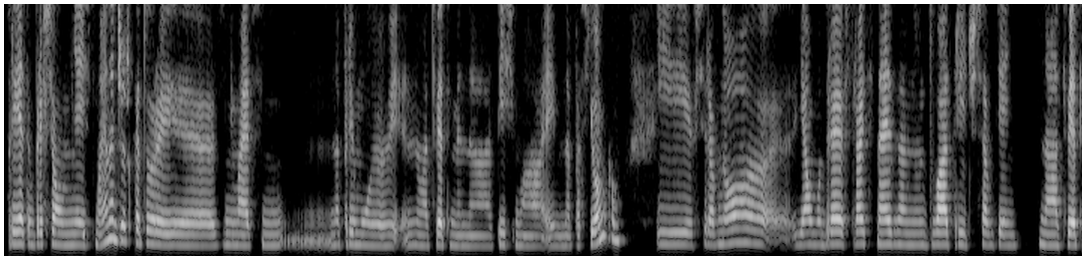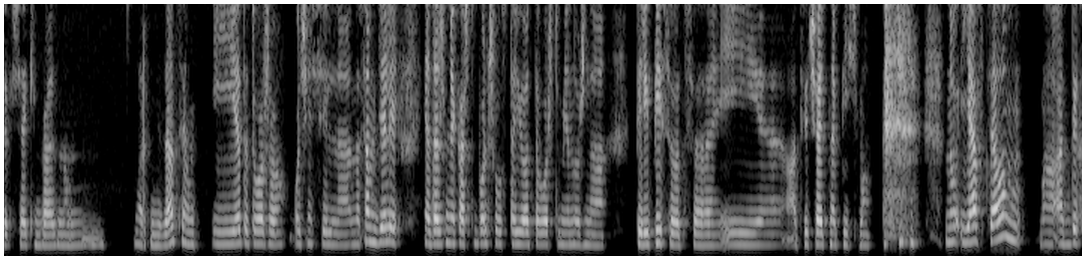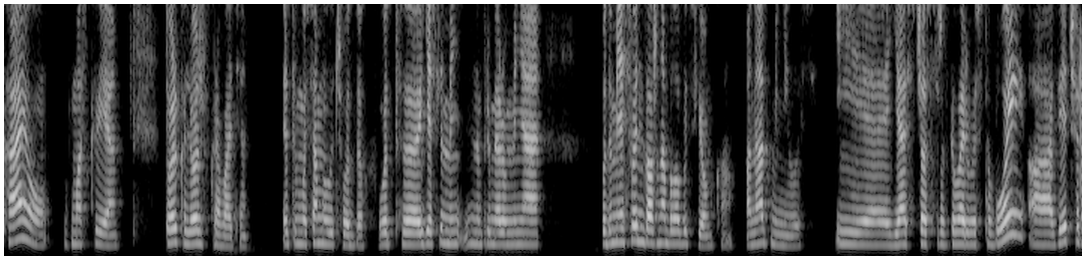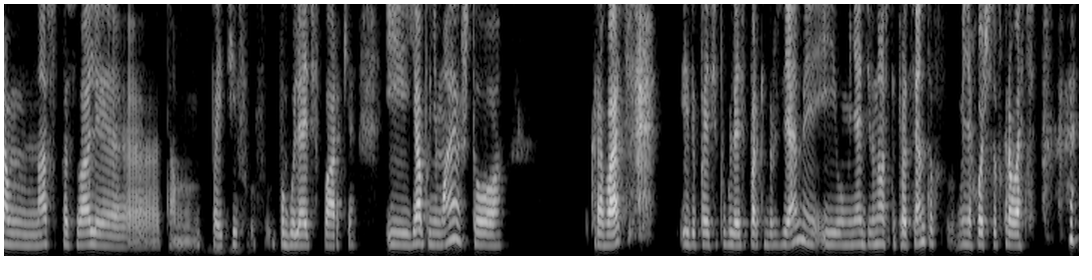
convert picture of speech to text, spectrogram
При этом, при всем, у меня есть менеджер, который занимается напрямую ну, ответами на письма именно по съемкам и все равно э, я умудряюсь тратить на это ну, 2-3 часа в день на ответы всяким разным организациям. И это тоже очень сильно. На самом деле, я даже, мне кажется, больше устаю от того, что мне нужно переписываться и отвечать на письма. Но я в целом э, отдыхаю в Москве только лежа в кровати. Это мой самый лучший отдых. Вот э, если, например, у меня вот у меня сегодня должна была быть съемка, она отменилась. И я сейчас разговариваю с тобой, а вечером нас позвали э, там пойти погулять в парке. И я понимаю, что кровать или пойти погулять в парке с друзьями, и у меня 90% меня хочется в кровать.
